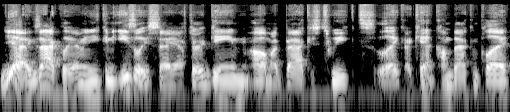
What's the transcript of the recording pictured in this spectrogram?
yeah, exactly. I mean, you can easily say after a game, "Oh, my back is tweaked. Like I can't come back and play."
